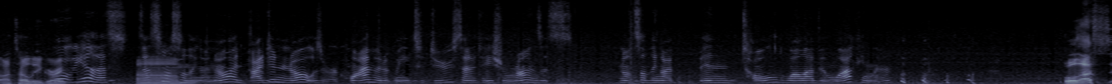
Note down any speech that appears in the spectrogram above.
I totally agree. Well, yeah, that's that's not Um, something I know. I, I didn't know it was a requirement of me to do sanitation runs. It's not something I've been told while I've been working there. Well, that's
